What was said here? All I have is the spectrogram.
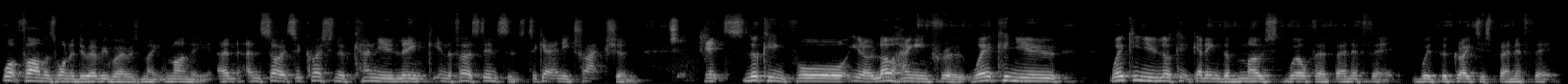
What farmers want to do everywhere is make money, and and so it's a question of can you link in the first instance to get any traction. It's looking for you know low hanging fruit. Where can you where can you look at getting the most welfare benefit with the greatest benefit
